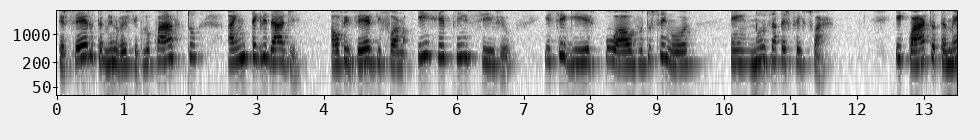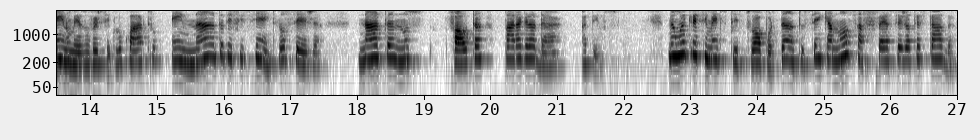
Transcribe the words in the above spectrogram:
Terceiro, também no versículo 4, a integridade, ao viver de forma irrepreensível e seguir o alvo do Senhor em nos aperfeiçoar. E quarto, também no mesmo versículo 4, em nada deficientes, ou seja, nada nos falta para agradar a Deus. Não há crescimento espiritual, portanto, sem que a nossa fé seja testada,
